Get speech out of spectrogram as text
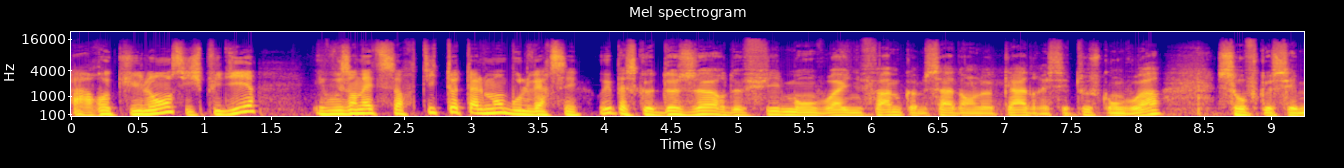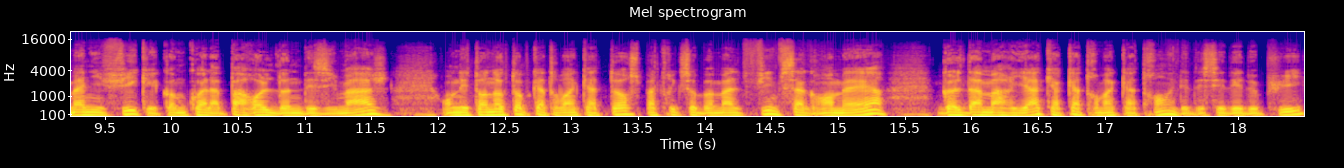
à reculons, si je puis dire, et vous en êtes sorti totalement bouleversé. Oui, parce que deux heures de film où on voit une femme comme ça dans le cadre et c'est tout ce qu'on voit, sauf que c'est magnifique et comme quoi la parole donne des images. On est en octobre 94, Patrick Sobomal filme sa grand-mère, Golda Maria, qui a 84 ans, elle est décédée depuis,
